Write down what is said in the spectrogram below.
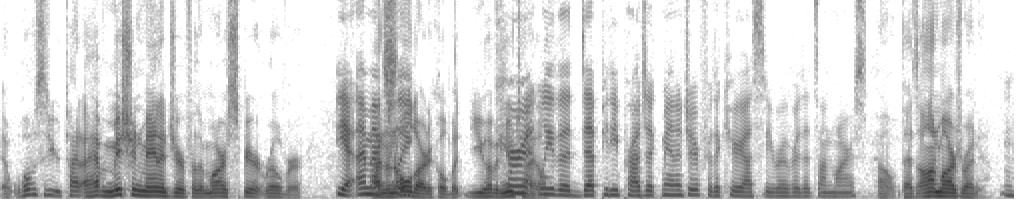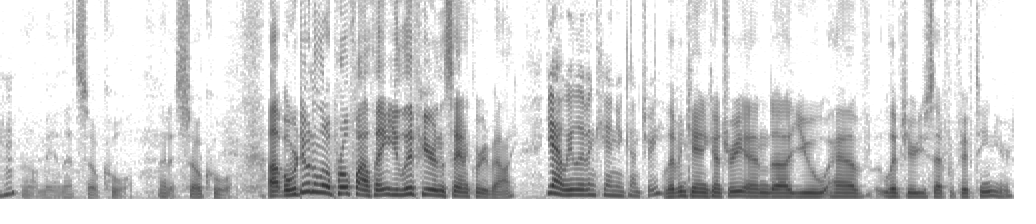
what was your title? I have a mission manager for the Mars Spirit rover. Yeah, I'm on an old article, but you have a new title. currently the deputy project manager for the Curiosity rover that's on Mars. Oh, that's on Mars right now. Mm-hmm. Oh man, that's so cool. That is so cool. Uh, but we're doing a little profile thing. You live here in the Santa Clarita Valley, Yeah, we live in Canyon Country, live in Canyon Country, and uh, you have lived here. You said for 15 years.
